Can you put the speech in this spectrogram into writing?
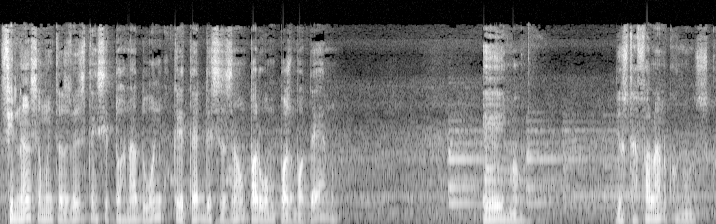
Finança muitas vezes tem se tornado o único critério de decisão para o homem pós-moderno. Ei, irmão, Deus está falando conosco.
